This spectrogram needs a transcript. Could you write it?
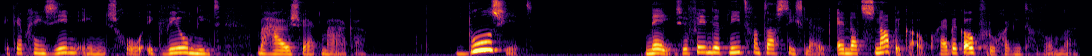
Ik heb geen zin in school, ik wil niet mijn huiswerk maken. Bullshit. Nee, ze vinden het niet fantastisch leuk. En dat snap ik ook. Heb ik ook vroeger niet gevonden.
